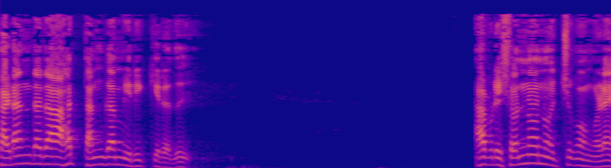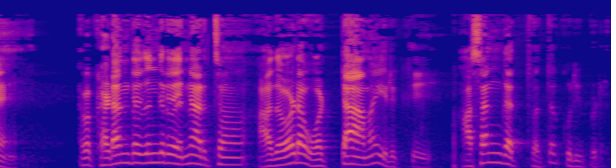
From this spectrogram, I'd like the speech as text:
கடந்ததாக தங்கம் இருக்கிறது. அப்படி சொன்னோன்னு வச்சுக்கோங்களேன். அப்போ கடந்ததுங்கிறது என்ன அர்த்தம்? அதோட ஒட்டாமல் இருக்குது அசங்கத்துவத்தை குறிப்பிடுது.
